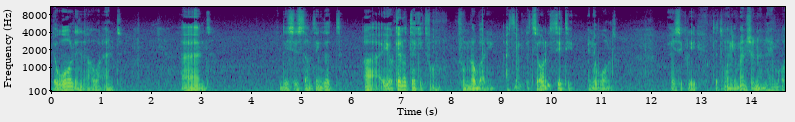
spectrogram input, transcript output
the wall in our hand. And this is something that uh, you cannot take it from, from nobody. I think it's the only city in the world, basically, that when you mention a name or,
